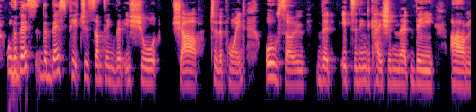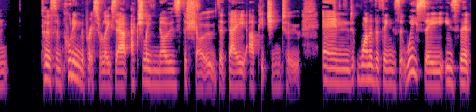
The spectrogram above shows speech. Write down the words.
well, the best the best pitch is something that is short, sharp, to the point. Also, that it's an indication that the um, person putting the press release out actually knows the show that they are pitching to. And one of the things that we see is that,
